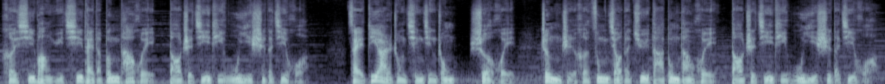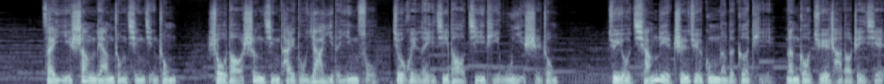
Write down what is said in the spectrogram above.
和希望与期待的崩塌会导致集体无意识的激活。在第二种情境中，社会、政治和宗教的巨大动荡会导致集体无意识的激活。在以上两种情景中，受到盛行态度压抑的因素就会累积到集体无意识中。具有强烈直觉功能的个体能够觉察到这些，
